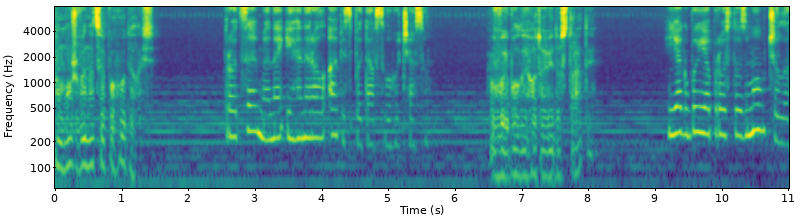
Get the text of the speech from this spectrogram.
Чому ж ви на це погодились? про це мене і генерал Апіс питав свого часу. Ви були готові до страти? Якби я просто змовчала,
